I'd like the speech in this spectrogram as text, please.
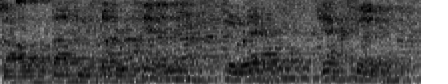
Foul on foul from number 10, Terrell Jackson.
